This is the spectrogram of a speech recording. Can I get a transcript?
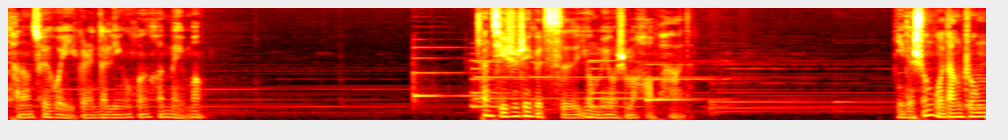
它能摧毁一个人的灵魂和美梦。但其实这个词又没有什么好怕的。你的生活当中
